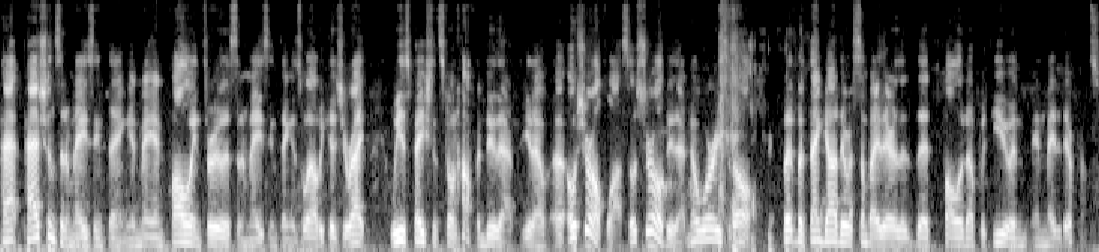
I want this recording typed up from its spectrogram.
pa- passion's an amazing thing, and and following through is an amazing thing as well. Because you're right, we as patients don't often do that. You know, uh, oh sure I'll floss. Oh sure I'll do that. No worries at all. but but thank God there was somebody there that, that followed up with you and and made a difference.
